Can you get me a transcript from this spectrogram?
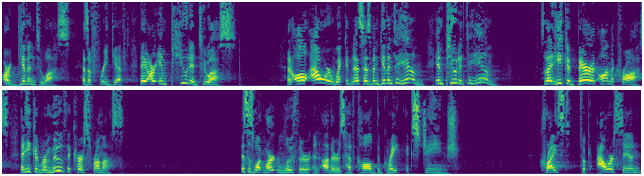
are given to us as a free gift. They are imputed to us. And all our wickedness has been given to Him, imputed to Him. So that He could bear it on the cross, that He could remove the curse from us. This is what Martin Luther and others have called the great exchange. Christ took our sin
